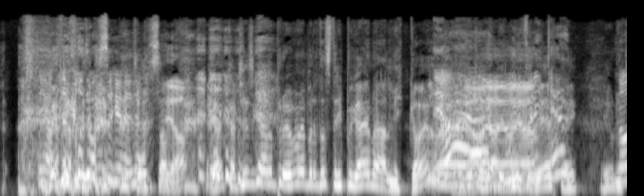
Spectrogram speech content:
Ja, det kan du også gjøre. Det. Ja, Ja, kanskje jeg skal prøve meg på dette strippegreiene likevel. Ja, jeg tror jeg ja, ja, ja. motivert. Jeg. jeg blir Nå,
